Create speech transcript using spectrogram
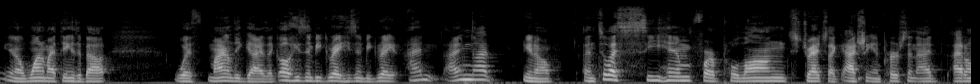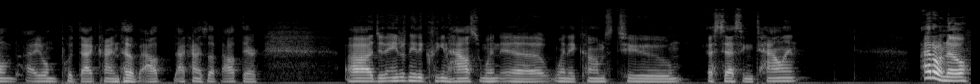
know, one of my things about with minor league guys, like, oh, he's gonna be great, he's gonna be great. I'm, I'm not, you know, until I see him for a prolonged stretch, like actually in person, I, I don't, I don't put that kind of out, that kind of stuff out there. Uh, do the Angels need a clean house when, uh, when it comes to assessing talent? I don't know.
